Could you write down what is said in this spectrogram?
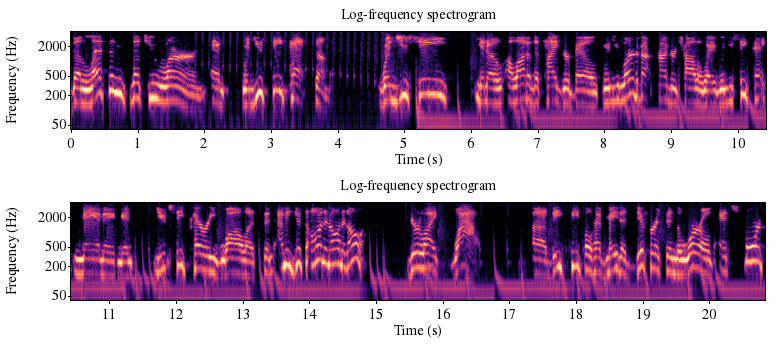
the lessons that you learn, and when you see Pat Summitt, when you see, you know, a lot of the Tigerbelles, when you learn about Condridge Holloway, when you see Peyton Manning, and you see Perry Wallace, and I mean, just on and on and on, you're like, wow, uh, these people have made a difference in the world, and sports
